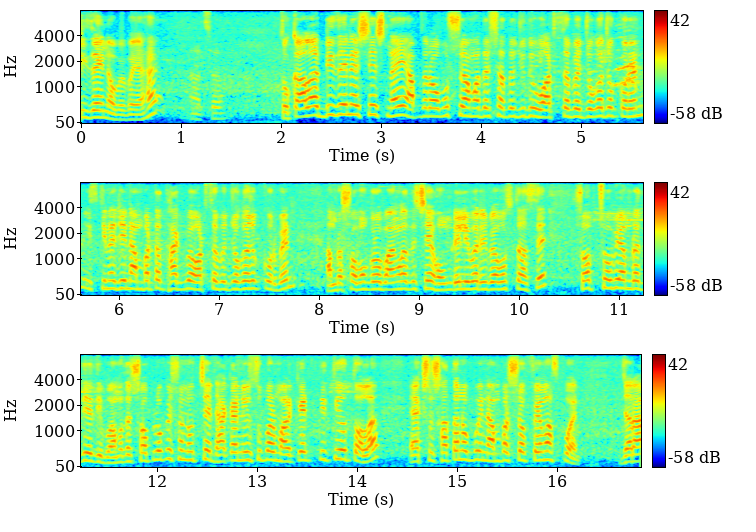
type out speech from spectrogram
ডিজাইন হবে ভাই হ্যাঁ? আচ্ছা। তো কালার ডিজাইনের শেষ নাই, আপনারা অবশ্যই আমাদের সাথে যদি হোয়াটসঅ্যাপে যোগাযোগ করেন স্ক্রিনে যে নাম্বারটা থাকবে হোয়াটসঅ্যাপে যোগাযোগ করবেন। আমরা সমগ্র বাংলাদেশে হোম ডেলিভারির ব্যবস্থা আছে, সব ছবি আমরা দিয়ে দিব। আমাদের সব লোকেশন হচ্ছে ঢাকা নিউ সুপার মার্কেট তৃতীয় তলা, একশো সাতানব্বই নাম্বার সব ফেমাস পয়েন্ট যারা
